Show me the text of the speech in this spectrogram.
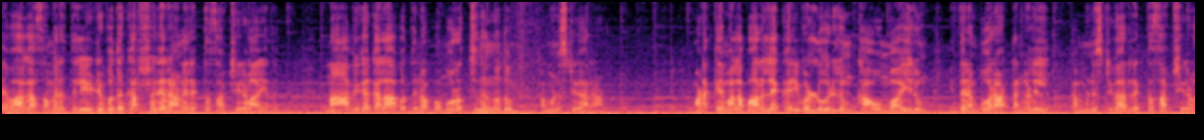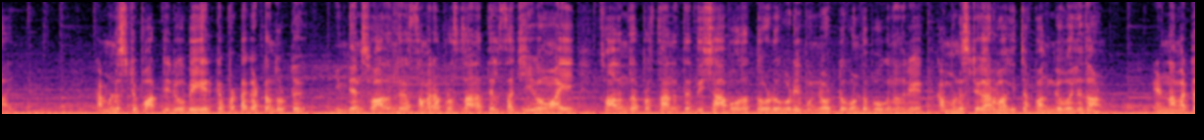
തെബാഗ സമരത്തിൽ എഴുപത് കർഷകരാണ് രക്തസാക്ഷികളായത്. നാവിക കലാപത്തിനൊപ്പം ഉറച്ചു നിന്നതും കമ്മ്യൂണിസ്റ്റുകാരാണ്. വടക്കേ മലബാറിലെ കരിവള്ളൂരിലും കാവുമ്പായിലും ഇത്തരം പോരാട്ടങ്ങളിൽ കമ്മ്യൂണിസ്റ്റുകാർ രക്തസാക്ഷികളായി. കമ്മ്യൂണിസ്റ്റ് പാർട്ടി രൂപീകരിക്കപ്പെട്ട ഘട്ടം തൊട്ട് ഇന്ത്യൻ സ്വാതന്ത്ര്യ സമര പ്രസ്ഥാനത്തിൽ സജീവമായി സ്വാതന്ത്ര്യ പ്രസ്ഥാനത്തെ ദിശാബോധത്തോടുകൂടി മുന്നോട്ട് കൊണ്ടുപോകുന്നതിന് കമ്മ്യൂണിസ്റ്റുകാർ വഹിച്ച പങ്ക് വലുതാണ്. എണ്ണമറ്റ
